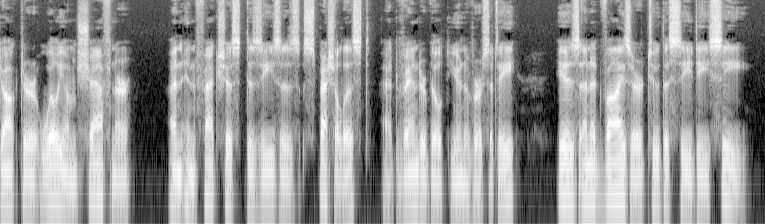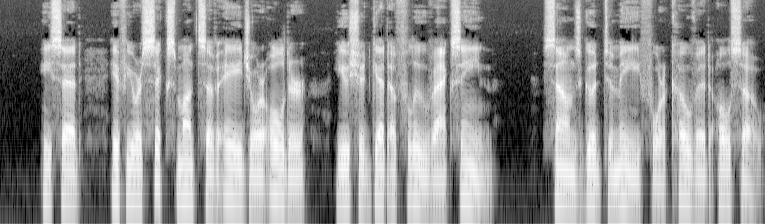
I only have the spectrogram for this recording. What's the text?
Dr. William Schaffner, an infectious diseases specialist at Vanderbilt University, is an advisor to the CDC. He said, if you're six months of age or older, you should get a flu vaccine. Sounds good to me for COVID also.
